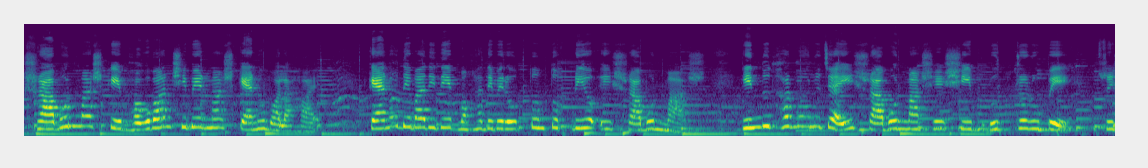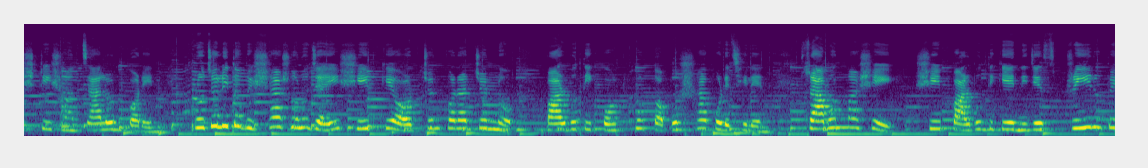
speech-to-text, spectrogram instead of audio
শ্রাবণ মাসকে ভগবান শিবের মাস কেন বলা হয়? কেন দেবাদিদেব মহাদেবের অত্যন্ত প্রিয় এই শ্রাবণ মাস? হিন্দু ধর্ম অনুযায়ী শ্রাবণ মাসে শিব রুদ্ররূপে সৃষ্টি সঞ্চালন করেন। প্রচলিত বিশ্বাস অনুযায়ী শিবকে অর্জন করার জন্য পার্বতী কঠোর তপস্যা করেছিলেন। শ্রাবণ মাসে শিব পার্বতীকে নিজের স্ত্রী রূপে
